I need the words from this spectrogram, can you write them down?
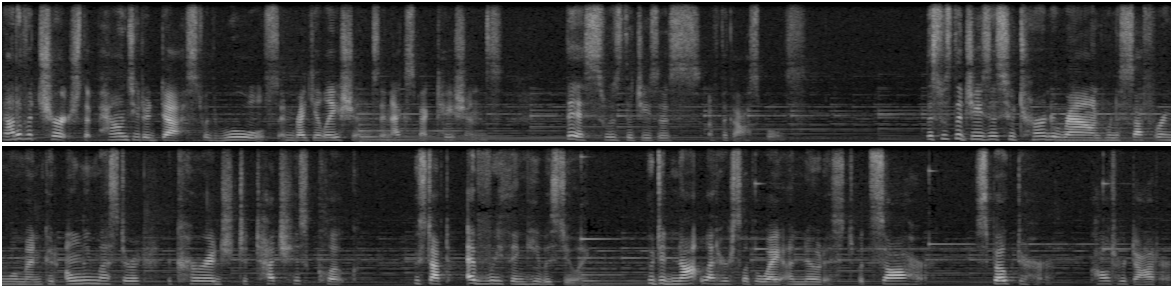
not of a church that pounds you to dust with rules and regulations and expectations. This was the Jesus of the Gospels. This was the Jesus who turned around when a suffering woman could only muster the courage to touch his cloak, who stopped everything he was doing, who did not let her slip away unnoticed, but saw her, spoke to her, called her daughter.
